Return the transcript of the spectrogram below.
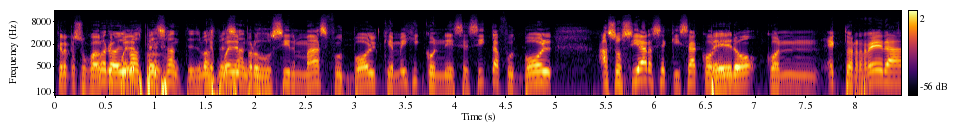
Creo que es un jugador Bueno, que, puede, más pensante, es más que puede producir más fútbol, que México necesita fútbol, asociarse quizá con, Pero- con Héctor Herrera,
